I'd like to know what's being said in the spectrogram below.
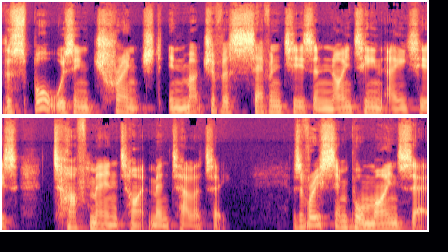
the sport was entrenched in much of a 70s and 1980s tough man type mentality. It was a very simple mindset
